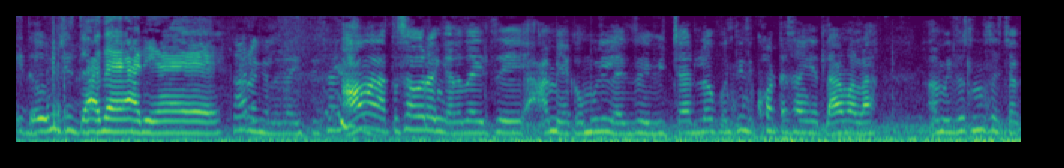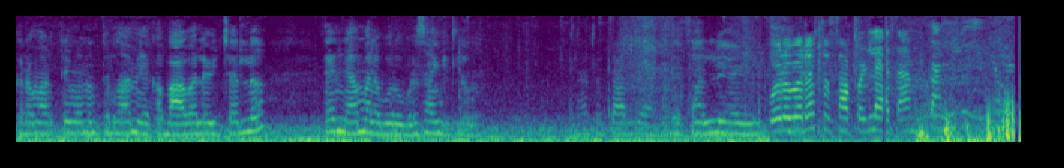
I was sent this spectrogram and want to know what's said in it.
इथं ओमजित दादा आहे आणि आहे जायचं आम्हाला आता सौरंग्याला जायचंय. आम्ही एका मुलीला जे विचारलं पण तिने खोटं सांगितलं आम्हाला. आम्ही तसं नुसतं चक्र मारतोय मग नंतर आम्ही एका बाबाला विचारलं. त्यांनी आम्हाला बरोबर सांगितलं. आता चाललोय आणि बरोबर असं सापडलं आता आम्ही. चाललो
